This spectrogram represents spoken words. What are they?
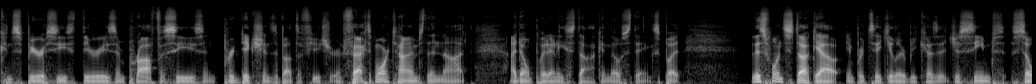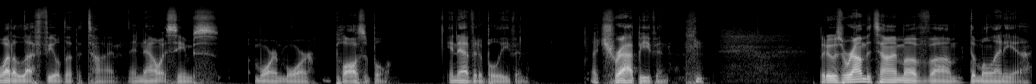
conspiracy theories and prophecies and predictions about the future. In fact, more times than not, I don't put any stock in those things. But this one stuck out in particular because it just seemed so out of left field at the time. And now it seems more and more plausible, inevitable, even a trap, even. but it was around the time of um, the millennia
